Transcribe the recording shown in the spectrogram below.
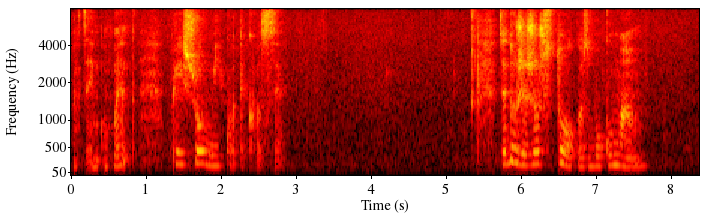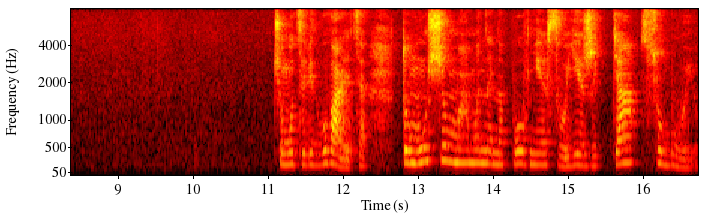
А в цей момент прийшов мій котик Хосе. Це дуже жорстоко з боку мам. Чому це відбувається? Тому що мама не наповнює своє життя собою.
